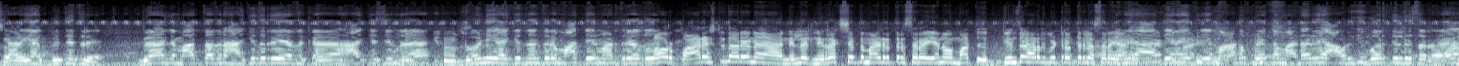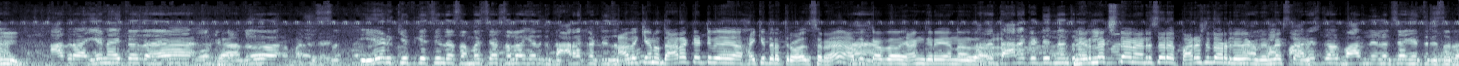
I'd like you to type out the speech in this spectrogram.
ಸರ್. ಜಾಳಿಗೆ ಹಾಕಿ ಬಿದ್ದಿತ್ರಿ. ಬೆಳಂಜ ಮತ್ತ ಅದನ್ನ ಹಾಕಿದ್ರಿ ಅದಕ್ಕ ಹಾಕಿಸಿಂದ ದೋಣಿಗೆ ಹಾಕಿದ ನಂತರ ಮತ್ತೇನ್ ಮಾಡಿದ್ರಿ ಅದು? ಅವ್ರು ಫಾರೆಸ್ಟ್ದವ್ರೇನ ನಿಲ್ಲ ನಿರಕ್ಷತೆ ಮಾಡಿರ್ತಾರ ಸರ್ ಏನೋ ಮತ್ ಪಿಂಚ ಹರಿದ್ ಬಿಟ್ಟಿರ್ತಾರಲ್ಲ ಸರ್ ಹೆಂಗ? ಅದೇನೈತ್ರಿ ಮಾಡೋ ಪ್ರಯತ್ನ ಮಾಡ್ಯಾರಿ ಅವ್ರಿಗೆ ಗೊತ್ತಿಲ್ರಿ ಸರ್. ಆದ್ರ ಏನಾಯ್ತದ ಅದು ಏಡ್ ಕಿತ್ ಕಿತ್ತಿಂದ ಸಮಸ್ಯೆ ಸಲುವಾಗಿ ಅದಕ್ಕೆ ದಾರ ಕಟ್ಟಿದ್ರು. ಅದಕ್ಕೇನು ದಾರ ಕಟ್ಟಿ ಹಾಕಿದ್ರತ್ರ ಒಳಗೆ ಸರ್? ಅದಕ್ಕೆ ಅದು ಹೆಂಗ್ರಿ ಏನದ? ದಾರ ಕಟ್ಟಿದ ನಂತರ ನಿರ್ಲಕ್ಷ್ಯದಾನ ಸರ್ ಫಾರೆಸ್ಟ್ದವ್ರು ನಿರ್ಲಕ್ಷ್ಯ ಫಾರೆಸ್ಟ್ ಬಾರ್ ನಿರ್ಲಕ್ಷ್ಯ ಆಗೈತ್ರಿ ಸರ್.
